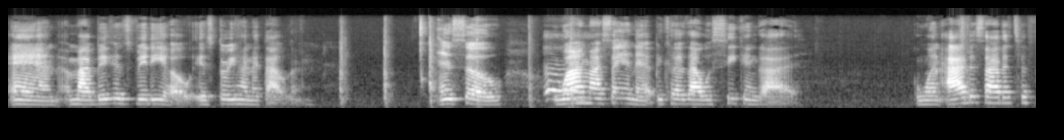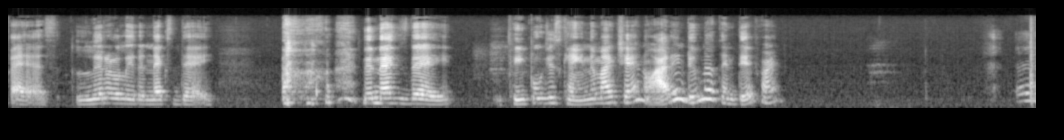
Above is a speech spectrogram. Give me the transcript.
And my biggest video is 300,000. And so, why am I saying that? Because I was seeking God. When I decided to fast, literally the next day, the next day, people just came to my channel. I didn't do nothing different. Mm.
